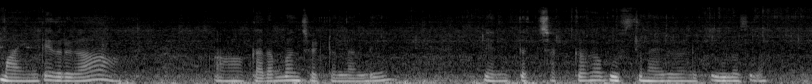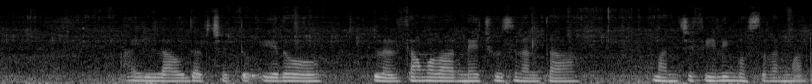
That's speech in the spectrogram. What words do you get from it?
మా ఇంటి ఎదురుగా కదంబం చెట్టు ఉందండి ఎంత చక్కగా పూస్తున్నాయి చూడండి పూలు అసలు. ఐ లవ్ దట్ చెట్టు. ఏదో లలితామ్మవారినే చూసినంత మంచి ఫీలింగ్ వస్తుంది అనమాట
